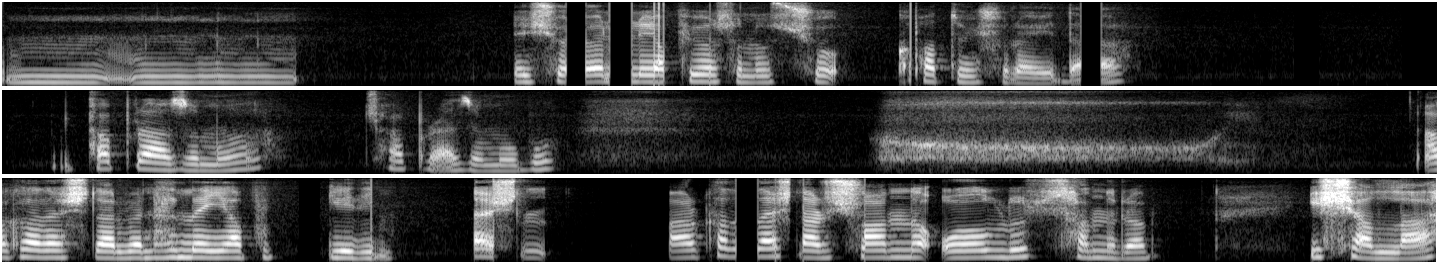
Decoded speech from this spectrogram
Hmm, E şöyle yapıyorsunuz. Şu kapatın şurayı da. Çaprazı mı? Çaprazı mı bu? Arkadaşlar ben hemen yapıp geleyim. Arkadaşlar, şu anda oldu sanırım. İnşallah.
